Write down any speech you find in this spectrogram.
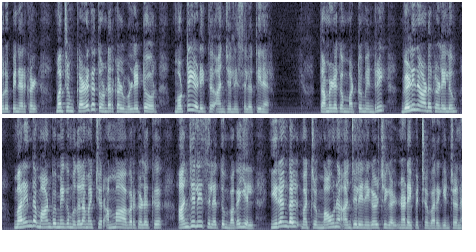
உறுப்பினர்கள் மற்றும் கழக தொண்டர்கள் உள்ளிட்டோர் மொட்டையடித்து அஞ்சலி செலுத்தினர். தமிழகம் மட்டுமின்றி வெளிநாடுகளிலும் மறைந்த மாண்புமிகு முதலமைச்சர் அம்மா அவர்களுக்கு அஞ்சலி செலுத்தும் வகையில் இரங்கல் மற்றும் மௌன அஞ்சலி நிகழ்ச்சிகள் நடைபெற்று வருகின்றன.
